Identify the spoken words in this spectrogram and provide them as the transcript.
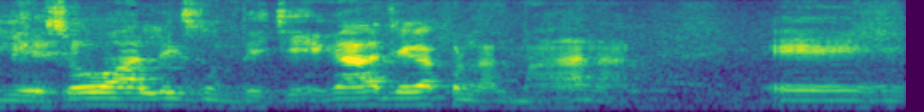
Y eso, Alex, donde llega, llega con la almadana. Eh,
